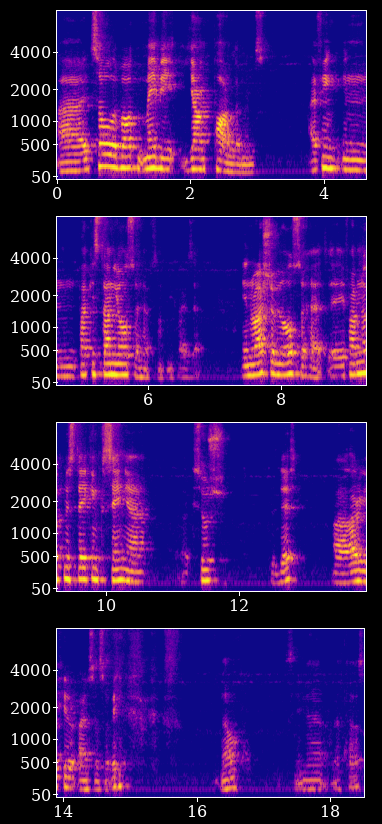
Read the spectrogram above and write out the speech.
Uh, it's all about maybe young parliaments. I think in Pakistan you also have something like that. In Russia we also had, if I'm not mistaken, Ksenia uh, Ksush is this. Uh, are you here? I'm so sorry. no, Ksenia left us.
